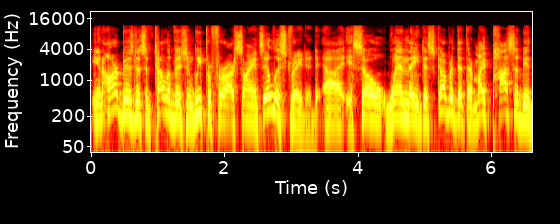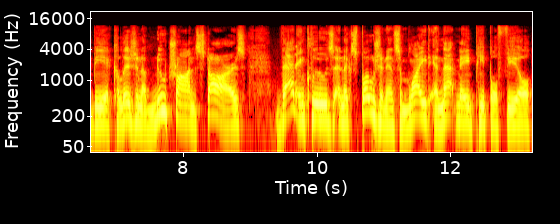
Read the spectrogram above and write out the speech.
in our business of television, we prefer our science illustrated. Uh, so when they discovered that there might possibly be a collision of neutron stars, that includes an explosion and some light, and that made people feel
